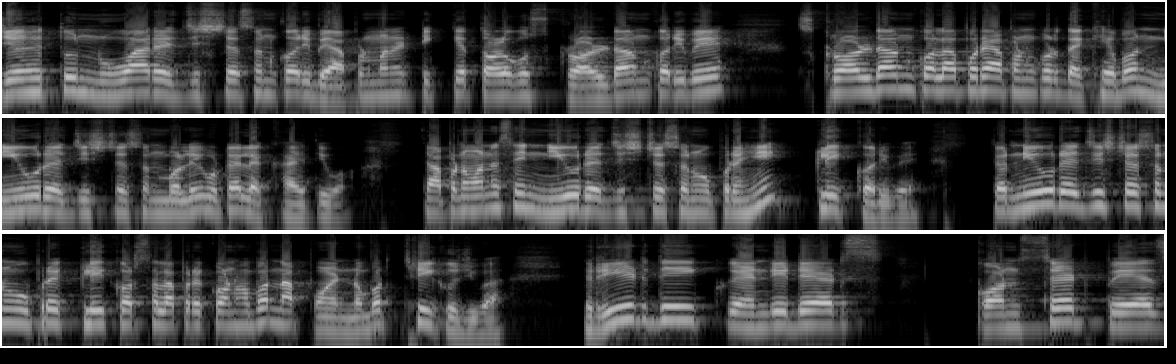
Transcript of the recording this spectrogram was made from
ଯେହେତୁ ନୂଆ ରେଜିଷ୍ଟ୍ରେସନ କରିବେ ଆପଣମାନେ ଟିକେ ତଳକୁ ସ୍କ୍ରଲ୍ ଡାଉନ୍ କରିବେ ସ୍କ୍ରଲ୍ ଡାଉନ୍ କଲା ପରେ ଆପଣଙ୍କର ଦେଖେଇବ ନ୍ୟୁ ରେଜିଷ୍ଟ୍ରେସନ ବୋଲି ଗୋଟେ ଲେଖା ହେଇଥିବ ତ ଆପଣମାନେ ସେଇ ନ୍ୟୁ ରେଜିଷ୍ଟ୍ରେସନ ଉପରେ ହିଁ କ୍ଲିକ୍ କରିବେ ତ ନ୍ୟୁ ରେଜିଷ୍ଟ୍ରେସନ ଉପରେ କ୍ଲିକ୍ କରିସାରିଲା ପରେ କ'ଣ ହେବ ନା ପଏଣ୍ଟ ନମ୍ବର ଥ୍ରୀକୁ ଯିବା read the candidates concept page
